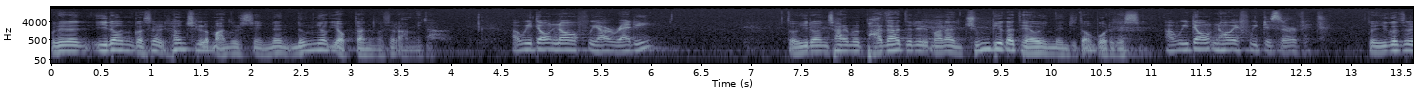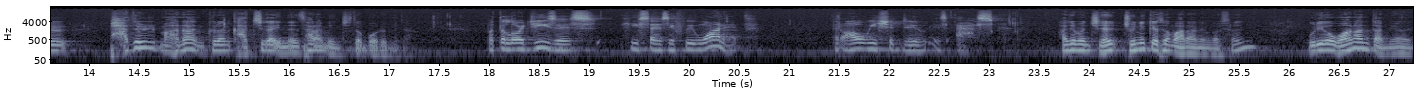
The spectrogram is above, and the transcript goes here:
우리는 이런 것을 현실로 만들 수 있는 능력이 없다는 것을 압니다. Uh, we don't know if we are ready. 또 이런 삶을 받아들일 만한 준비가 되어 있는지도 모르겠습니다. Uh, we don't know if we deserve it. 또 이것을 받을 만한 그런 가치가 있는 사람인지도 모릅니다. But the Lord Jesus, He says if we want it, then all we should do is ask. 하지만 제, 주님께서 말하는 것은 우리가 원한다면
